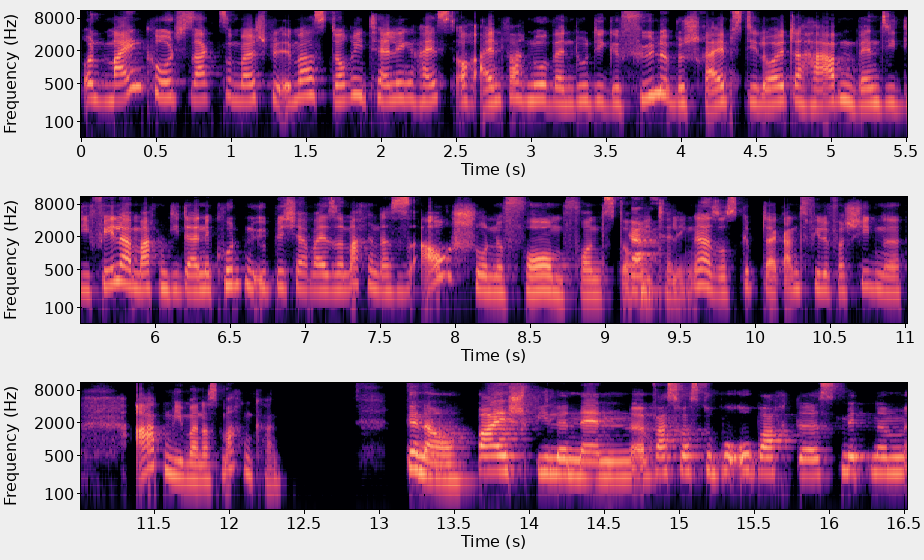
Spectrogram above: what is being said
Und mein Coach sagt zum Beispiel immer, Storytelling heißt auch einfach nur, wenn du die Gefühle beschreibst, die Leute haben, wenn sie die Fehler machen, die deine Kunden üblicherweise machen. Das ist auch schon eine Form von Storytelling. Ja. Also es gibt da ganz viele verschiedene Arten, wie man das machen kann. Genau, Beispiele nennen, was, was du beobachtest mit einem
